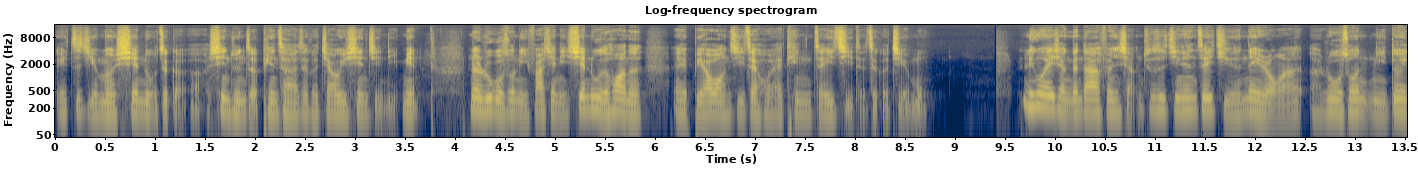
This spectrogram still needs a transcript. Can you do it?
诶，自己有没有陷入这个呃幸存者偏差的这个交易陷阱里面。那如果说你发现你陷入的话呢，诶，不要忘记再回来听这一集的这个节目。另外也想跟大家分享，就是今天这一集的内容啊，呃，如果说你对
